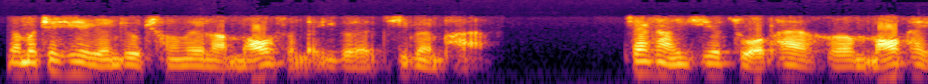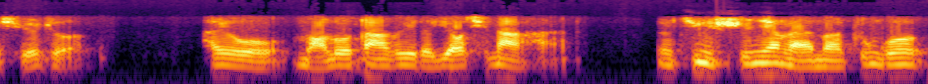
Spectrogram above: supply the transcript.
那么这些人就成为了毛粉的一个基本盘。加上一些左派和毛派学者，还有网络大 V 的摇旗呐喊，那近十年来呢，中国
